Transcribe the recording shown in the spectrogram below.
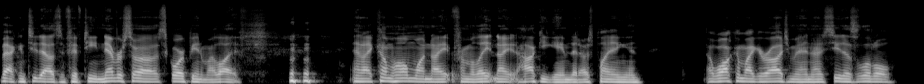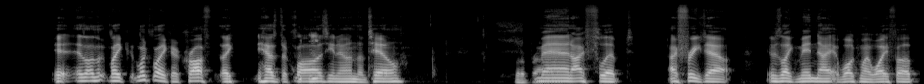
back in 2015, never saw a scorpion in my life. and I come home one night from a late night hockey game that I was playing in. I walk in my garage, man, and I see this little. It, it looked like looked like a crawf, like it has the claws, you know, and the tail. Man, I flipped. I freaked out. It was like midnight. I woke my wife up.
